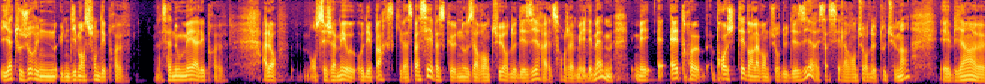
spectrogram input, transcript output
il y a toujours une dimension d'épreuve. Ça nous met à l'épreuve. Alors, on ne sait jamais au, départ ce qui va se passer parce que nos aventures de désir, elles sont jamais les mêmes. Mais être projeté dans l'aventure du désir, et ça c'est l'aventure de tout humain, eh bien, euh,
